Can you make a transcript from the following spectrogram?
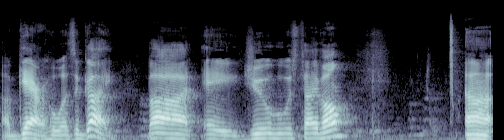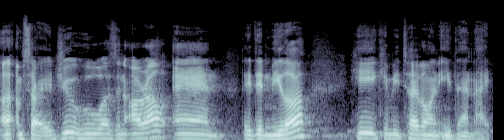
a ger who was a guy, but a Jew who was toivel. Uh, I'm sorry, a Jew who was an arel and they did Mila, he can be toivel and eat that night.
